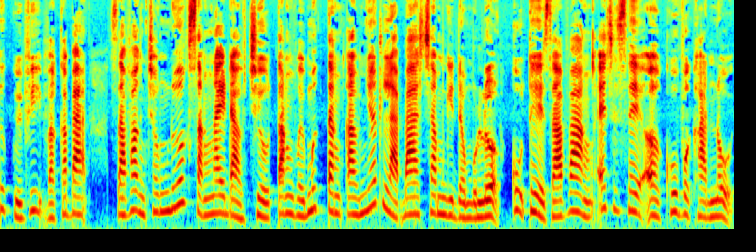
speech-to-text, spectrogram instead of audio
Thưa quý vị và các bạn, giá vàng trong nước sáng nay đảo chiều tăng với mức tăng cao nhất là 300.000 đồng một lượng. Cụ thể giá vàng SCC ở khu vực Hà Nội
